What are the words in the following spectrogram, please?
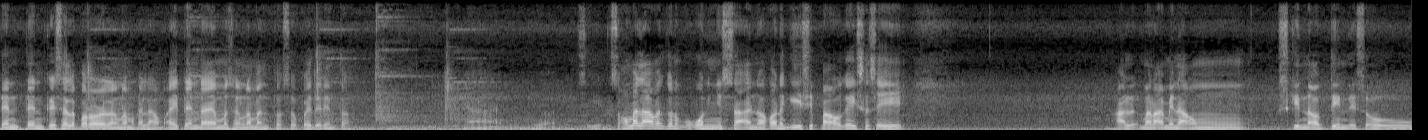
10, 10 Crystal Aurora lang naman kailangan. Ay, 10 diamonds lang naman to. So, pwede rin to. Yan. Yun. Sige. Gusto ko malaman kung anong kukunin nyo sa ano. Ako, nag-iisip pa ako guys kasi halo, marami na akong skin na obtained eh. So,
